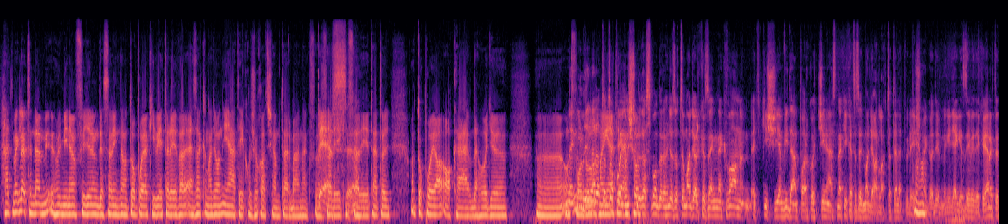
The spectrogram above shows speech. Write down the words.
Hát meg lehet, hogy, nem, hogy mi nem figyelünk, de szerintem a topolya kivételével ezek nagyon játékosokat sem termelnek föl felé, felé. Tehát, hogy a topolya akár, de hogy ott meg mert ott a topolyán is tudod azt mondani, hogy az ott a magyar közengnek van, egy kis ilyen vidámparkot csinálsz nekik, hát ez egy magyar lakta település, Aha. meg, meg egy egész dévidéki járnak,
